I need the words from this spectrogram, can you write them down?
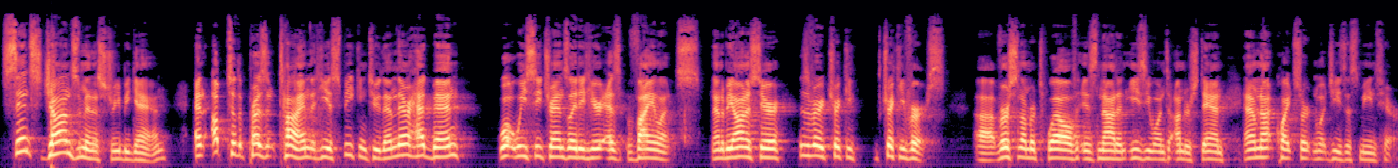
since John's ministry began, and up to the present time that he is speaking to them, there had been what we see translated here as violence. Now to be honest here, this is a very tricky, tricky verse. Uh, verse number 12 is not an easy one to understand, and I'm not quite certain what Jesus means here.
